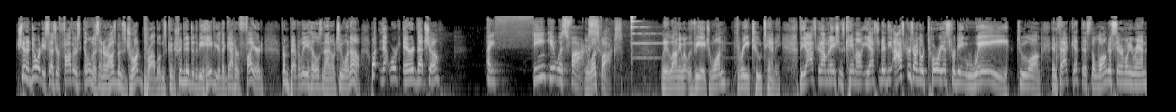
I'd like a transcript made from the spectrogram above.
Shannen Doherty says her father's illness and her husband's drug problems contributed to the behavior that got her fired from Beverly Hills 90210. What network aired that show? I think it was Fox. It was Fox. Leilani went with VH1, 3 2 Tammy. The Oscar nominations came out yesterday. The Oscars are notorious for being way too long. In fact, get this the longest ceremony ran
